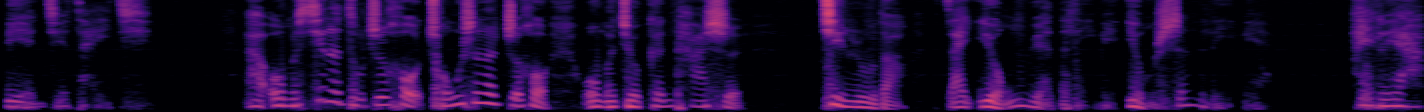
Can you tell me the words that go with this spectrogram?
连接在一起。啊，我们信了主之后，重生了之后，我们就跟他是进入到在永远的里面、永生的里面。还有了呀，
